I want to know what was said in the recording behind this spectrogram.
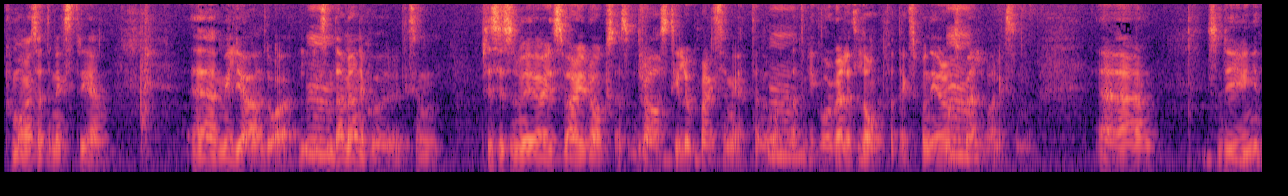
på många sätt en extrem eh, miljö då. Mm. Liksom där människor, liksom, precis som vi gör i Sverige idag också, alltså, dras till uppmärksamheten Mm. och att vi går väldigt långt för att exponera oss Mm. själva. Liksom. Eh, så det är ju inget,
